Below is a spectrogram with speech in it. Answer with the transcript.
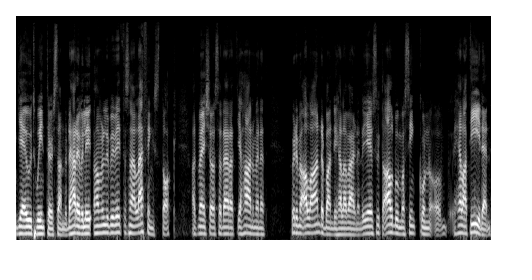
ge ut Wintersun. Det här är väl, han vill bli lite sån här laughing stock, att människor är sådär att jaha, men att, hur är det med alla andra band i hela världen? Det ges ut album och sinkon hela tiden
